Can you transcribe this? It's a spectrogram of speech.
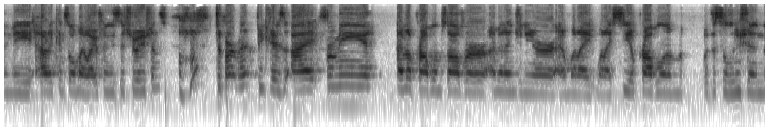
in the how to console my wife in these situations department because I, for me, I'm a problem solver. I'm an engineer, and when I when I see a problem with a solution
